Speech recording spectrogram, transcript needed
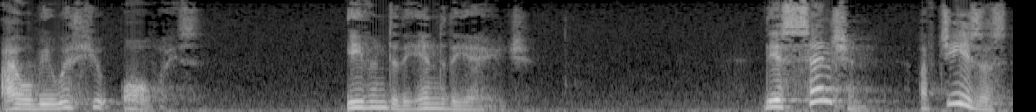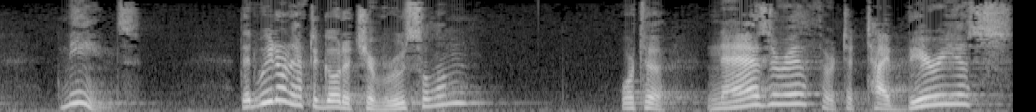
I will be with you always, even to the end of the age. The ascension of Jesus means that we don't have to go to Jerusalem or to Nazareth or to Tiberias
